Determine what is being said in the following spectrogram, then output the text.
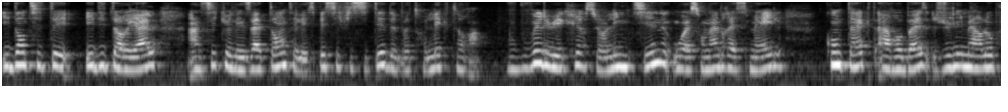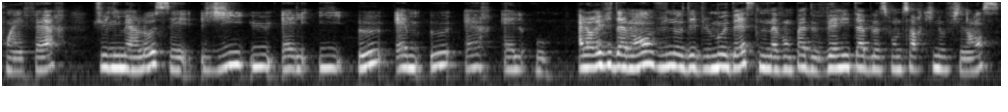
identité éditoriale ainsi que les attentes et les spécificités de votre lectorat. Vous pouvez lui écrire sur LinkedIn ou à son adresse mail contact@juliemerlot.fr. Julie Merlot, c'est J-U-L-I-E-M-E-R-L-O. Alors évidemment, vu nos débuts modestes, nous n'avons pas de véritable sponsor qui nous finance.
